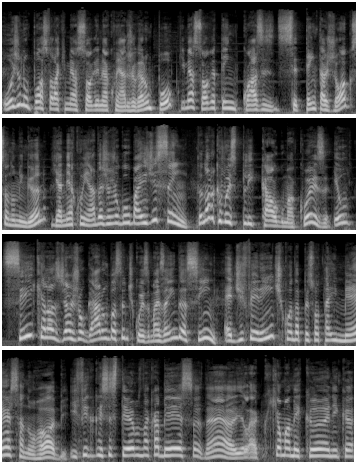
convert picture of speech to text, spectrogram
Hoje eu não posso falar que minha sogra e minha cunhada jogaram pouco, porque minha sogra tem quase 70 jogos, se eu não me engano, e a minha cunhada já jogou mais de 100. Então na hora que eu vou explicar alguma coisa, eu sei que elas já jogaram bastante coisa, mas ainda assim é diferente quando a pessoa tá imersa no hobby e fica com esses termos na cabeça, né? O que é uma mecânica,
